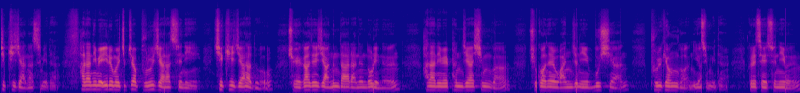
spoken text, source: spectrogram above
지키지 않았습니다. 하나님의 이름을 직접 부르지 않았으니 지키지 않아도 죄가 되지 않는다라는 논리는 하나님의 편지하심과 주권을 완전히 무시한 불경건이었습니다. 그래서 예수님은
